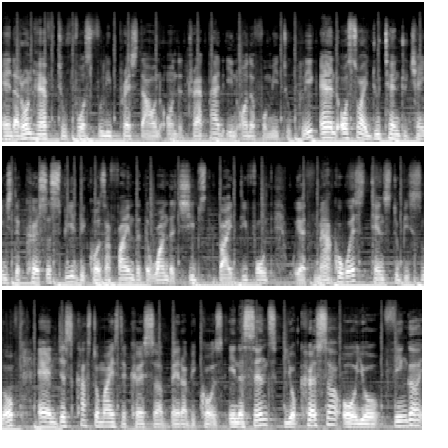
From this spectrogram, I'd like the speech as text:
and I don't have to forcefully press down on the trackpad in order for me to click. And also I do tend to change the cursor speed because I find that the one that ships by default with macOS tends to be slow and just customize the cursor better because in a sense your cursor or your finger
